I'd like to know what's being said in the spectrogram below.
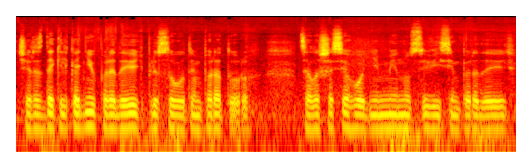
через декілька днів передають плюсову температуру. Це лише сьогодні мінус 8 передають.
